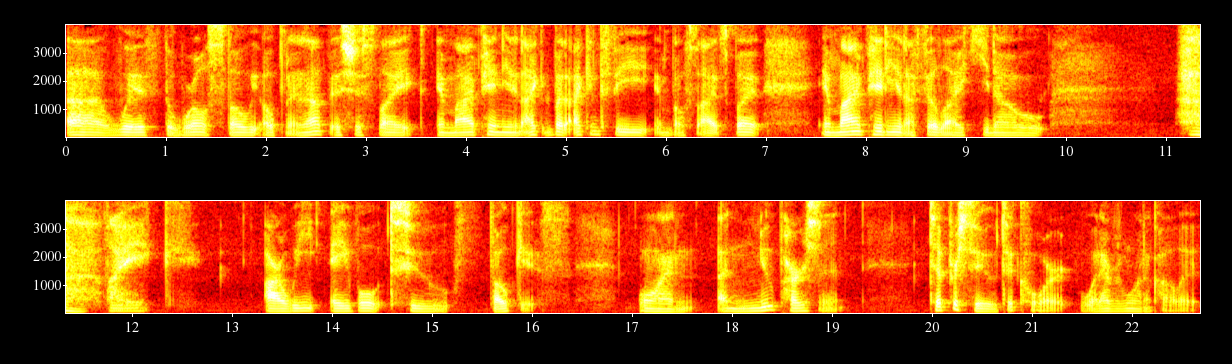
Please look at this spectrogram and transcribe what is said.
uh, with the world slowly opening up, it's just like, in my opinion, I but I can see in both sides. But in my opinion, I feel like you know, like, are we able to focus on a new person to pursue, to court, whatever you want to call it,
